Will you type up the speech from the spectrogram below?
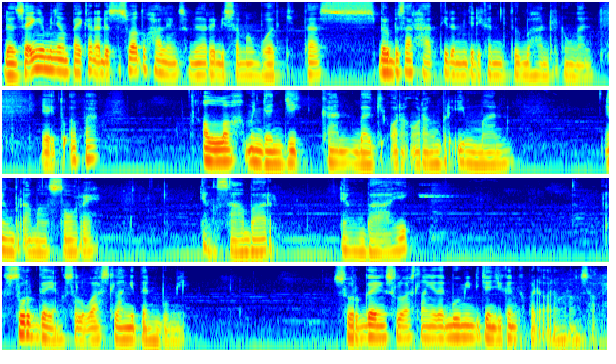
Dan saya ingin menyampaikan ada sesuatu hal yang sebenarnya bisa membuat kita berbesar hati dan menjadikan itu bahan renungan. Yaitu apa? Allah menjanjikan bagi orang-orang beriman yang beramal sore, yang sabar, yang baik, surga yang seluas langit dan bumi. Surga yang seluas langit dan bumi dijanjikan kepada orang-orang soleh.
